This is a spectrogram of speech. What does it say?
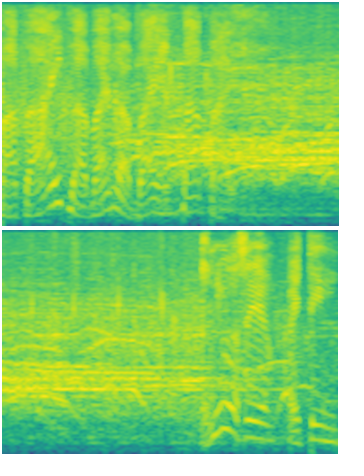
Bye-bye, bye-bye, bye-bye and bye-bye. 안녕하세요. 파이팅.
